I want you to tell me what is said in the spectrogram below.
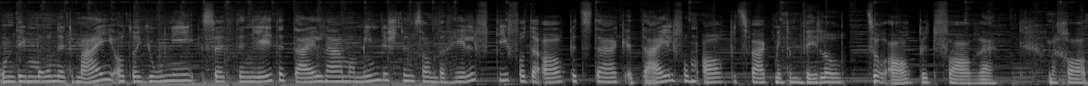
und im Monat Mai oder Juni sollte jeder Teilnehmer mindestens an der Hälfte der Arbeitstage einen Teil vom Arbeitsweg mit dem Velo zur Arbeit fahren. Man kann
